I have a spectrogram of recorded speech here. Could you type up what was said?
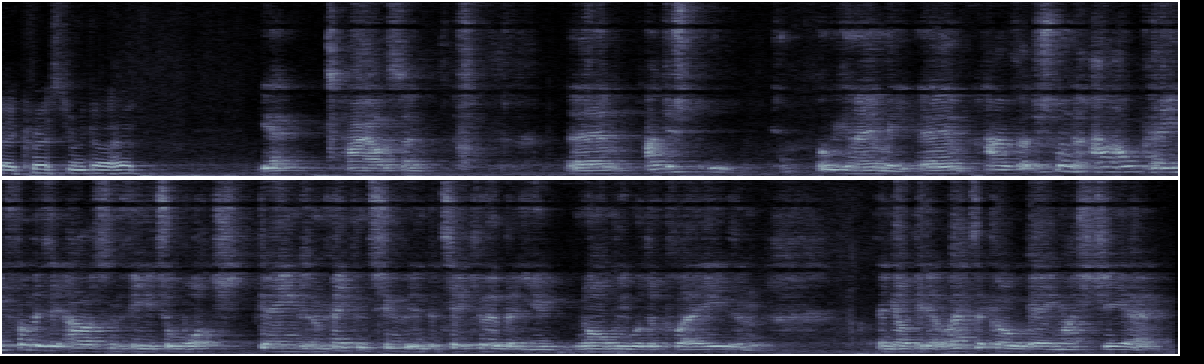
Okay, Chris, do you want to go ahead? Yeah. Hi, Alisson. Um, I just, oh, you can hear me. Um, I, I just wonder, how painful is it, Alisson, for you to watch games? I'm thinking two in particular that you normally would have played, and I think of the Atletico game last year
